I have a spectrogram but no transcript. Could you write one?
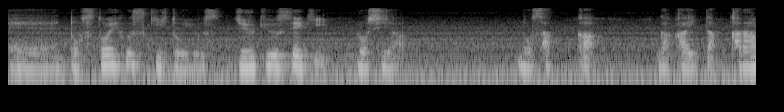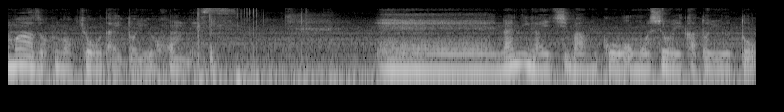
えー、ドストエフスキーという19世紀ロシアの作家が書いた「カラマーゾフの兄弟」という本です。えー、何が一番こう面白いかというと、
